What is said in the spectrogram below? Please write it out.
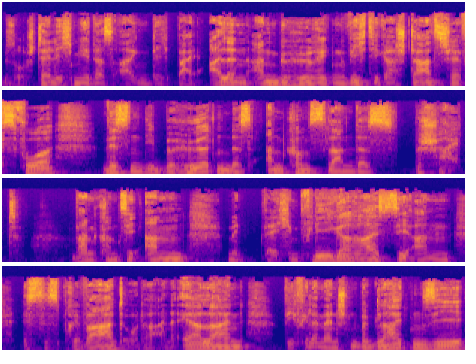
so stelle ich mir das eigentlich bei allen Angehörigen wichtiger Staatschefs vor, wissen die Behörden des Ankunftslandes Bescheid. Wann kommt sie an? Mit welchem Flieger reist sie an? Ist es privat oder eine Airline? Wie viele Menschen begleiten sie?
